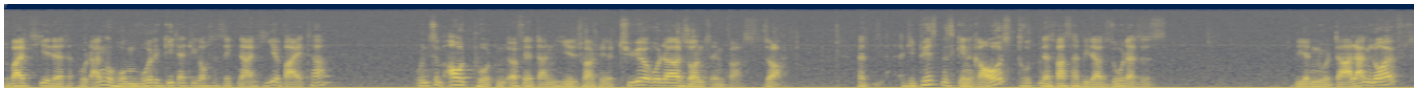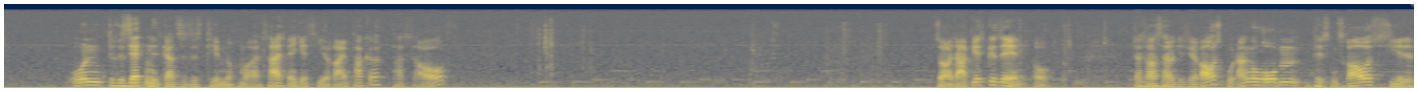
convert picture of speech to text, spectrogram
sobald hier das Boot angehoben wurde, geht natürlich auch das Signal hier weiter und zum Output und öffnet dann hier zum Beispiel eine Tür oder sonst irgendwas. So. Das, die Pistons gehen raus, drücken das Wasser wieder so, dass es wieder nur da lang läuft und resetten das ganze System nochmal. Das heißt, wenn ich jetzt hier reinpacke, passt auf, So, da habt ihr es gesehen. Oh. Das Wasser geht hier raus, Boot angehoben, Pistons raus, hier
